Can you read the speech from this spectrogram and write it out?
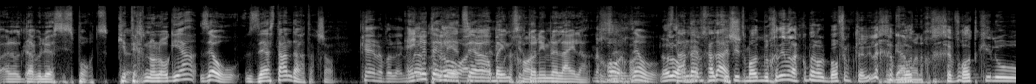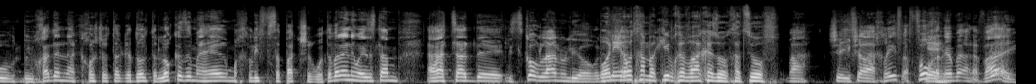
על WSC ספורטס. כטכנולוגיה, זהו, זה הסטנדרט עכשיו. כן, אבל אני אין אומר, יותר לא, לייצר אני- 40 נכון. סרטונים ללילה. נכון, זה- זהו, לא, לא, סטנדרט הם חדש. ספציפית מאוד מיוחדים, אני רק אומר, באופן כללי לחברות, נכון. חברות כאילו, במיוחד ענק, ככל שאתה יותר גדול, אתה לא כזה מהר מחליף ספק שירות, אבל anyway, זה סתם הערת צד, אה, לזכור לנו ליאור. בוא נראה אותך מקים חברה כזאת, חצוף. מה, שאי אפשר להחליף? הפוך, כן. אני אומר, הלוואי,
